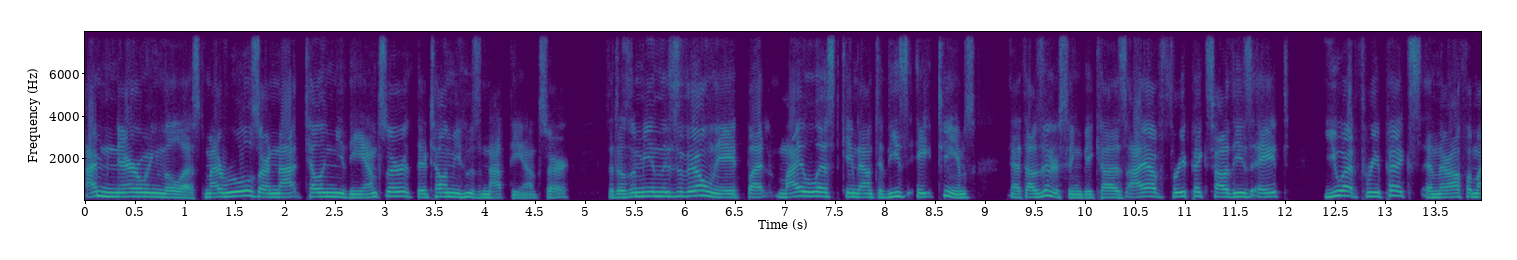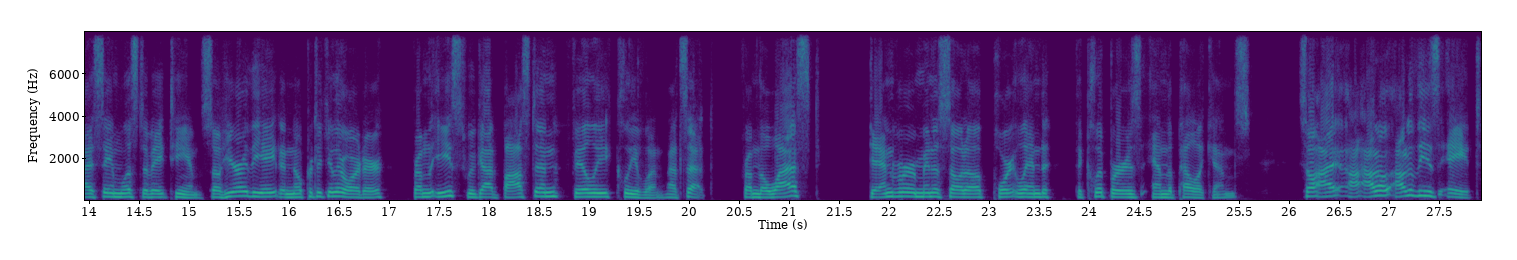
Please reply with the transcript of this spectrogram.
I'm narrowing the list. My rules are not telling me the answer, they're telling me who's not the answer. That doesn't mean these are the only eight, but my list came down to these eight teams. And I thought it was interesting because I have three picks out of these eight. You had three picks, and they're off of my same list of eight teams. So here are the eight in no particular order. From the East, we've got Boston, Philly, Cleveland. That's it. From the West, Denver, Minnesota, Portland, the Clippers, and the Pelicans. So I out of out of these eight,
